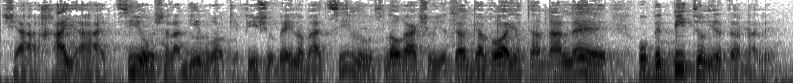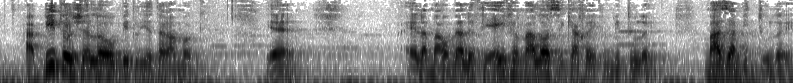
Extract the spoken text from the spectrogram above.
שהציור של הניברו, כפי שהוא באילום האצילוס, לא רק שהוא יותר גבוה, יותר נעלה, הוא בביטול יותר נעלה. הביטול שלו הוא ביטול יותר עמוק. Yeah. אלא מה הוא אומר? לפי איפה מה לא עושה ככה איפה ביטולי. מה זה הביטולי?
